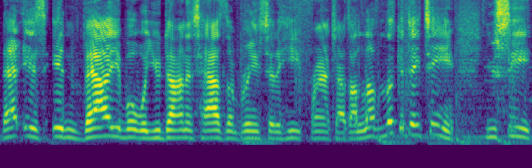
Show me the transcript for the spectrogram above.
That is invaluable what Udonis Haslem brings to the Heat franchise. I love look at their team. You see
